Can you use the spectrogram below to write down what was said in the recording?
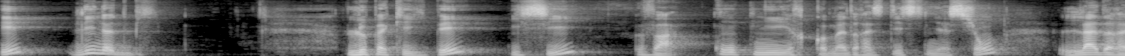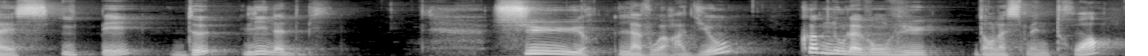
et l'inode. Le paquet IP, ici, va contenir comme adresse destination l'adresse IP de l'inode B. Sur la voie radio, comme nous l'avons vu dans la semaine 3,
